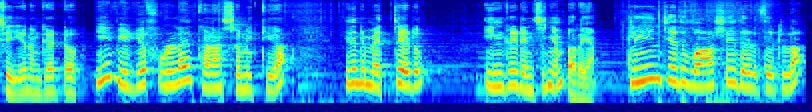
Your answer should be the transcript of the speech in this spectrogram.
ചെയ്യണം കേട്ടോ. ഈ വീഡിയോ ഫുള്ളായി കാണാൻ ശ്രമിക്കുക. ഇതിന്റെ മെത്തേഡും ഇൻഗ്രീഡിയൻസും ഞാൻ പറയാം. ക്ലീൻ ചെയ്ത് വാഷ് ചെയ്തെടുത്തിട്ടുള്ള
